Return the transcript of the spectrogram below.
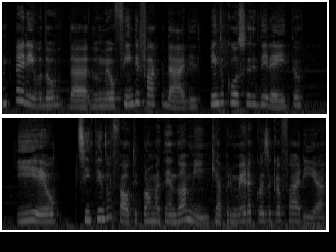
um período da, do meu fim de faculdade, fim do curso de Direito, e eu sentindo falta e prometendo a mim que a primeira coisa que eu faria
